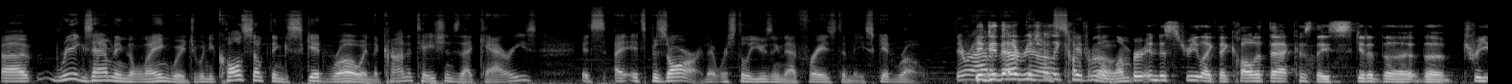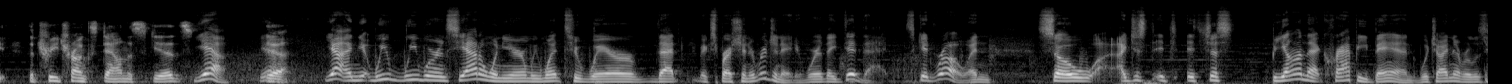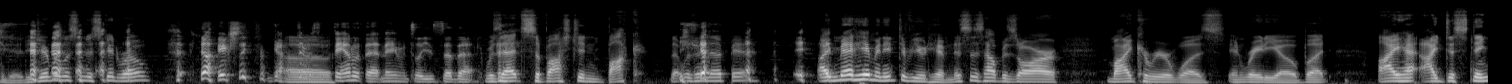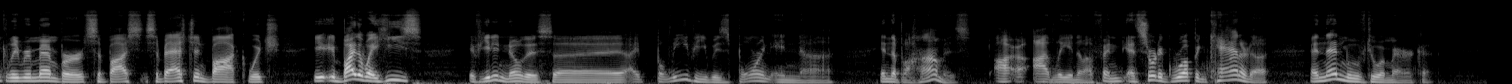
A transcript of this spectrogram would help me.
uh, re-examining the language, when you call something Skid Row and the connotations that carries, it's uh, it's bizarre that we're still using that phrase to me, Skid Row. They're Yeah, did that out there on originally come from Row. the lumber industry? Like they called it that because they skidded the the tree the tree trunks down the skids. Yeah, yeah, Yeah. yeah. And we we were in Seattle one year, and we went to where that expression originated, where they did that Skid Row, and so I just it, it's just beyond that crappy band, which I never listened to. Did you ever listen to Skid Row? I actually forgot there was Uh, a band with that name until you said that. Was that Sebastian Bach that was in that band? I met him and interviewed him. This is how bizarre my career was in radio, but I ha- I distinctly remember Sebas- Sebastian Bach, which he, by the way, he's if you didn't know this, uh, I believe he was born in uh, in the Bahamas, uh, oddly enough, and, and sort of grew up in Canada and then moved to America.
